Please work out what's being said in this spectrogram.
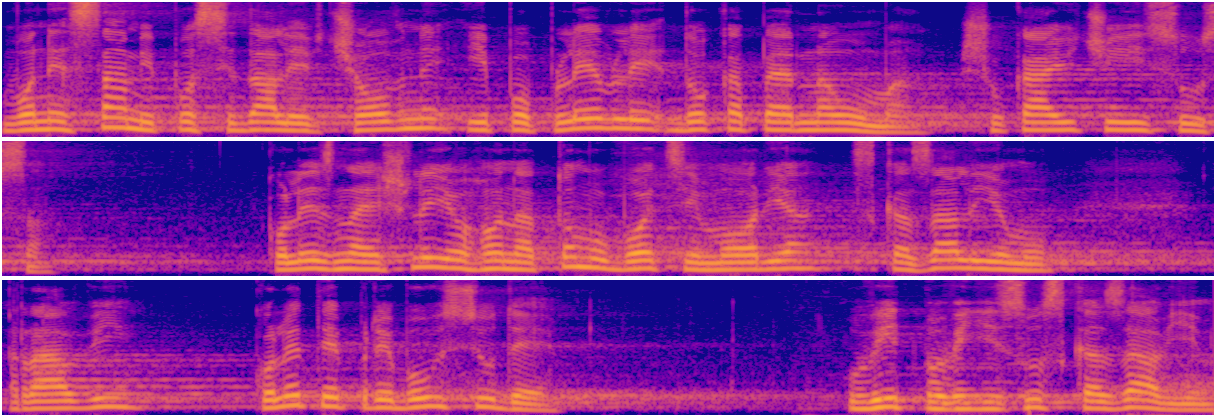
вони самі посідали в човни і попливли до Капернаума, шукаючи Ісуса. Коли знайшли його на тому боці моря, сказали йому, Равві, коли ти прибув сюди? У відповідь Ісус сказав їм,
